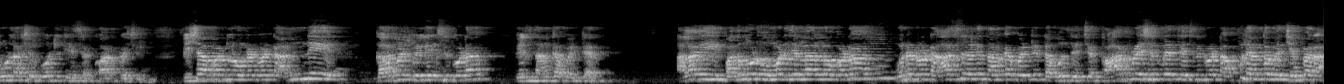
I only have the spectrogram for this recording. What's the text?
మూడు లక్షల కోట్లు చేశాడు కార్పొరేషన్ విశాఖపట్నంలో ఉన్నటువంటి అన్ని గవర్నమెంట్ బిల్డింగ్స్ కూడా వీళ్ళు తనఖా పెట్టారు. అలాగే ఈ పదమూడు ఉమ్మడి జిల్లాల్లో కూడా ఉన్నటువంటి ఆస్తులన్నీ తనఖా పెట్టి డబ్బులు తెచ్చారు. కార్పొరేషన్ మీద తెచ్చినటువంటి అప్పులు ఎంతో మీరు చెప్పారా?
